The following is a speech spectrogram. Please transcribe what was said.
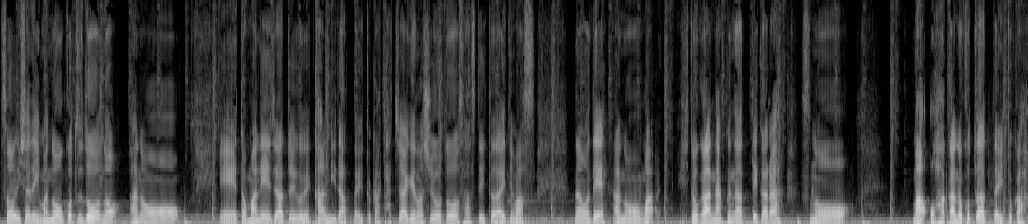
葬儀社で今納骨堂の、あのー、えーと、マネージャーということで管理だったりとか立ち上げの仕事をさせていただいてます。なので、あのー、まあ、人が亡くなってからそのまあ、お墓のことだったりとか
